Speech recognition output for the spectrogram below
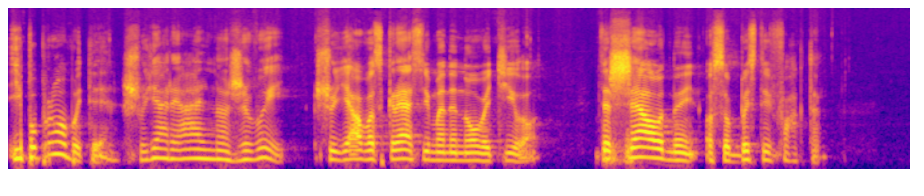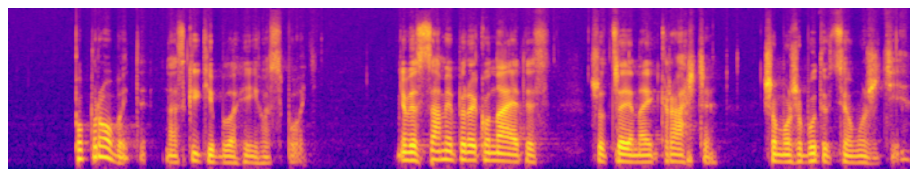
І попробуйте, що я реально живий, що я воскрес і в мене нове тіло. Це ще один особистий фактор. Попробуйте, наскільки благий Господь. І ви самі переконаєтесь, що це найкраще, що може бути в цьому житті.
